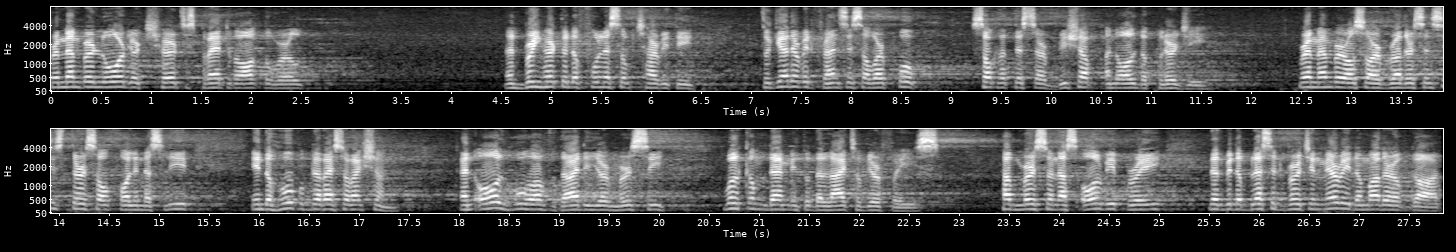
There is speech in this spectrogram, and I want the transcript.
Remember, Lord, your church spread throughout the world, and bring her to the fullness of charity, together with Francis our Pope, Socrates our Bishop, and all the clergy. Remember also our brothers and sisters who have fallen asleep in the hope of the resurrection, and all who have died in your mercy, welcome them into the light of your face. Have mercy on us all, we pray, that with the Blessed Virgin Mary, the Mother of God,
